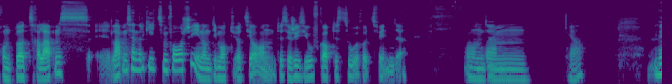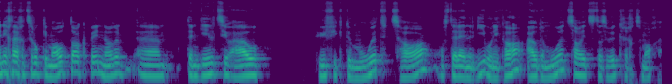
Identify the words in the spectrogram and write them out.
kommt plötzlich eine Lebens äh, Lebensenergie zum Vorschein und die Motivation. Das ist unsere Aufgabe, das zu suchen zu finden. Und, ähm, ja. Wenn ich nachher zurück im Alltag bin, oder, ähm, dann gilt's ja auch, häufig den Mut zu haben, aus der Energie, die ich habe, auch den Mut zu haben, jetzt das wirklich zu machen.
